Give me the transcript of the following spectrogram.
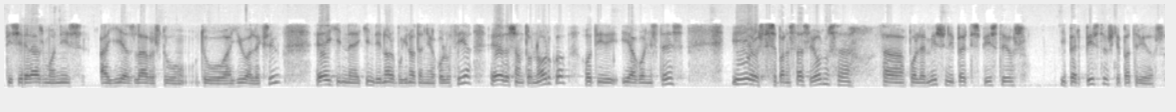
της Ιεράς Μονής Αγίας Λάβρας του, του Αγίου Αλεξίου έγινε εκείνη την ώρα που γινόταν η ακολουθία έδωσαν τον όρκο ότι οι αγωνιστές οι ήρωες της Επαναστάσεώς μας θα, θα πολεμήσουν υπέρ της πίστεως υπερπίστεως και πατρίδος.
